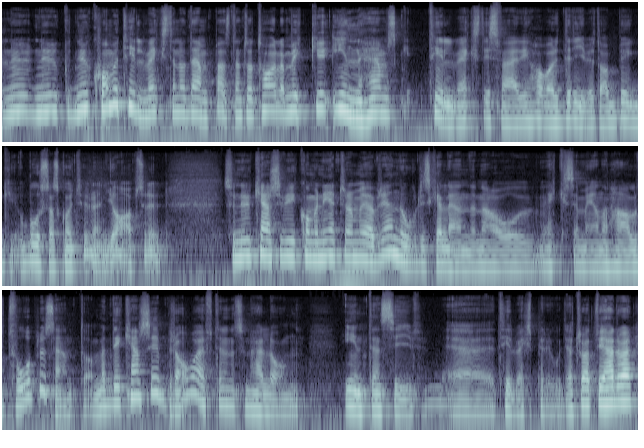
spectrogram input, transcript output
Nu, nu, nu kommer tillväxten att dämpas. Den totala, mycket inhemsk tillväxt i Sverige har varit drivet av bygg och bostadskonjunkturen. Ja, absolut. Så nu kanske vi kommer ner till de övriga nordiska länderna och växer med 1,5-2 procent. Men det kanske är bra efter en sån här lång intensiv eh, tillväxtperiod. Jag tror att vi hade varit...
